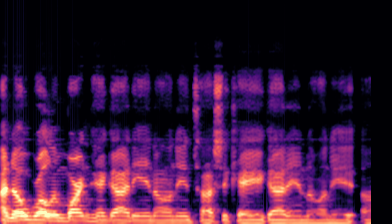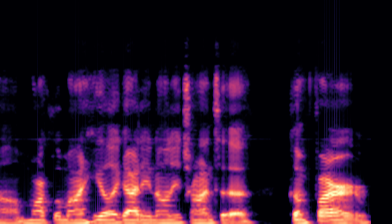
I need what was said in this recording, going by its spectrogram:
I know Roland Martin had got in on it, Tasha K had got in on it, um, Marc Lamont Hill had got in on it trying to confirm.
